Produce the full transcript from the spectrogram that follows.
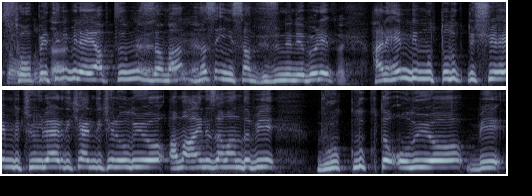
sohbetini da. bile yaptığımız Evet, zaman tabii ya. nasıl insan hüzünleniyor böyle hani hem bir mutluluk düşüyor hem bir tüyler diken diken oluyor ama aynı zamanda bir burukluk da oluyor bir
